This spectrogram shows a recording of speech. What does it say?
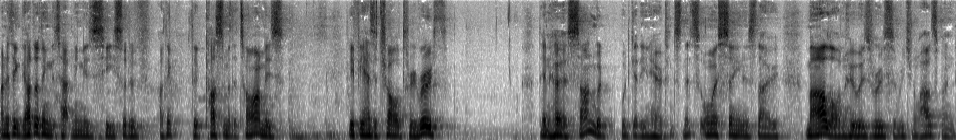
And I think the other thing that's happening is he sort of, I think the custom at the time is if he has a child through Ruth, then her son would, would get the inheritance. And it's almost seen as though Mahlon, who was Ruth's original husband,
